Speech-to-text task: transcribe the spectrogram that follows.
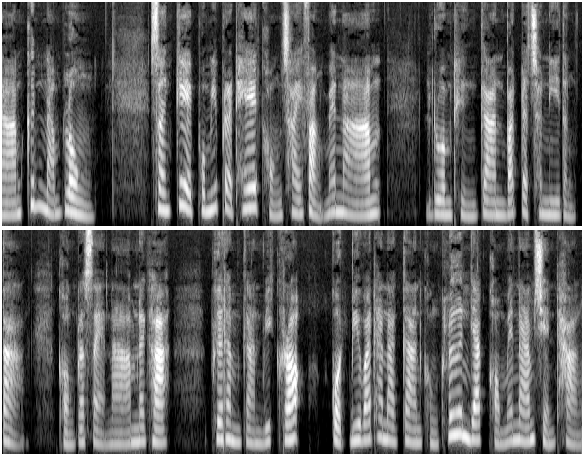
น้ำขึ้นน้ำลง สังเกตภูมิประเทศของชายฝั่งแม่น้ำรวมถึงการวัดดัชนีต่างๆ ของกระแสน้ำนะคะ เพื่อทำการวิเคราะห์ กฎวิวัฒนาการของคลื่นยักษ์ของแม่น้ำเฉียนถัง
